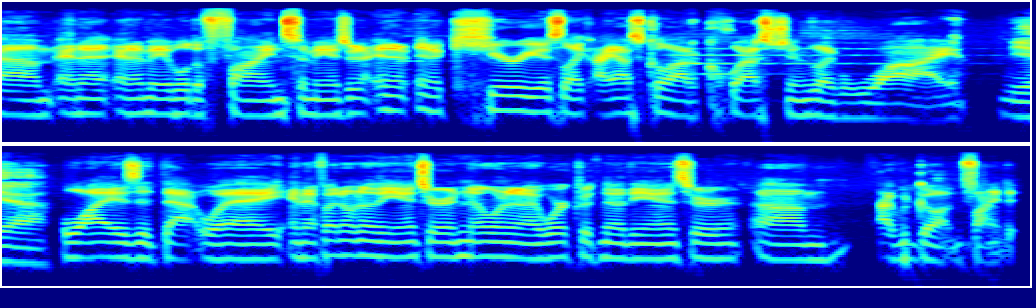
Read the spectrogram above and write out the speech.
um, and, I, and I'm able to find some answers. And, and a curious, like I ask a lot of questions, like why, Yeah. why is it that way? And if I don't know the answer, and no one I worked with know the answer, um, I would go out and find it.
